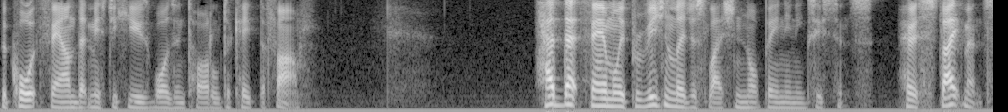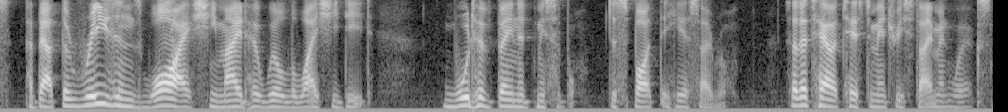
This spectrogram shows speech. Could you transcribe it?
the court found that Mr. Hughes was entitled to keep the farm. Had that family provision legislation not been in existence, her statements about the reasons why she made her will the way she did would have been admissible despite the hearsay rule. So that's how a testamentary statement works.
